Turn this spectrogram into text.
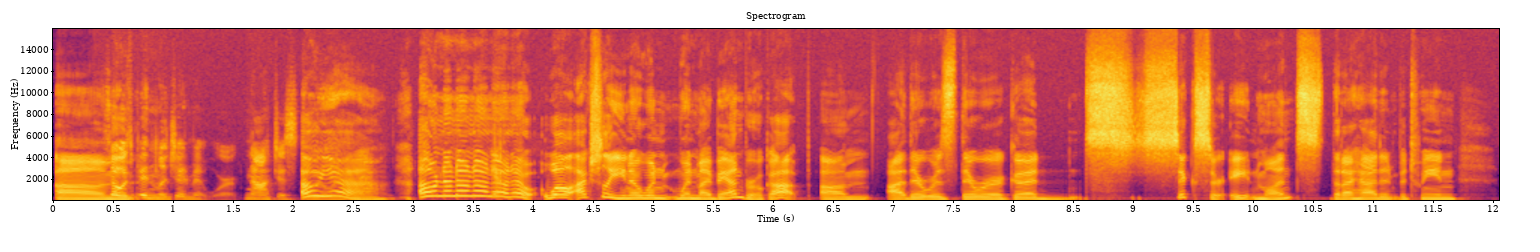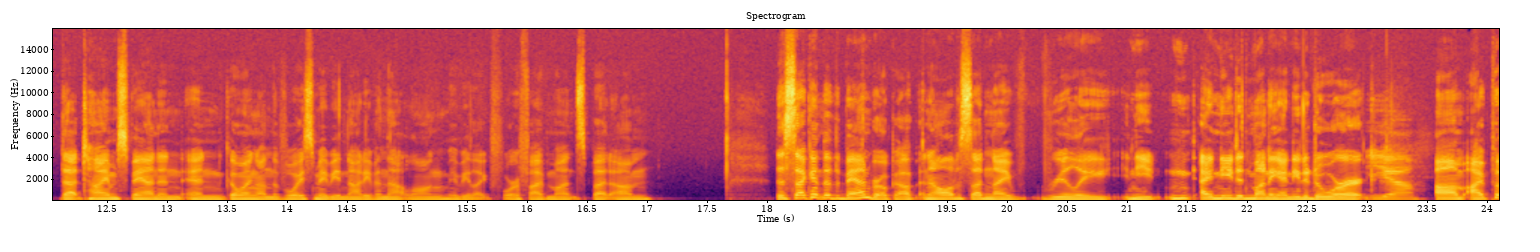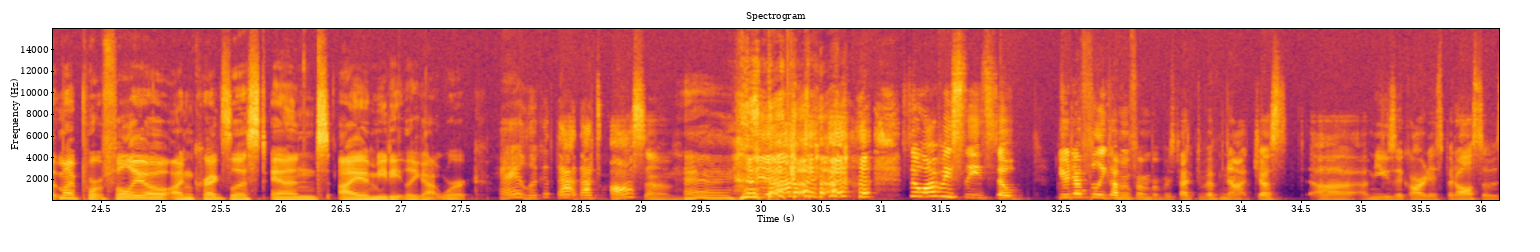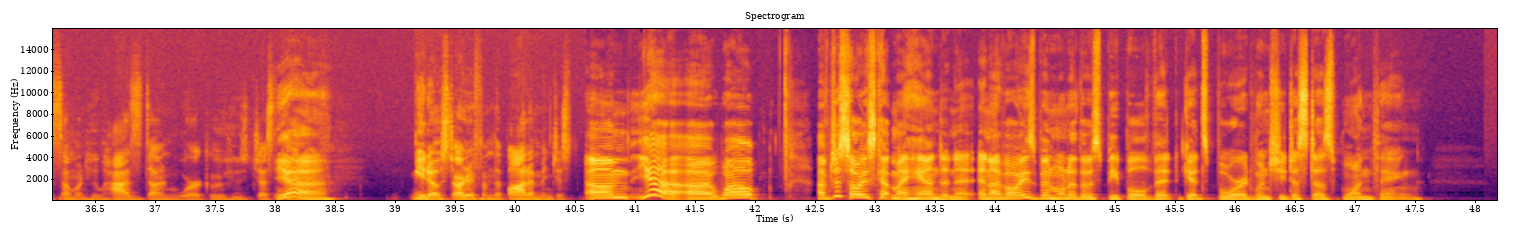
Um, so it's been legitimate work, not just Oh yeah. around. Oh no no no no no. Well, actually, you know when when my band broke up, um, I, there was there were a good six or eight months that I had in between that time span and and going on the Voice. Maybe not even that long. Maybe like four or five months. But um, the second that the band broke up, and all of a sudden I really need I needed money. I needed to work. Yeah. Um, I put my portfolio on Craigslist, and I immediately got work. Hey, look at that. That's awesome. Hey. yeah. so obviously, so you're definitely coming from a perspective of not just uh, a music artist, but also as someone who has done work or who's just kind yeah. of, you know, started from the bottom and just Um, yeah, uh, well, I've just always kept my hand in it, and I've always been one of those people that gets bored when she just does one thing.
